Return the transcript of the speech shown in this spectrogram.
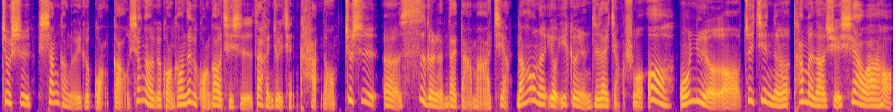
就是香港有一个广告，香港有一个广告，那个广告其实在很久以前看哦，就是呃四个人在打麻将，然后呢有一个人就在讲说，哦，我女儿哦，最近呢他们的学校啊哈，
